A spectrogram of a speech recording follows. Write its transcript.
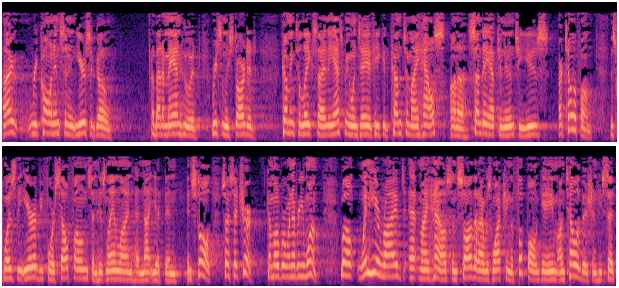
I recall an incident years ago about a man who had recently started coming to Lakeside and he asked me one day if he could come to my house on a Sunday afternoon to use our telephone. This was the era before cell phones and his landline had not yet been installed. So I said, sure, come over whenever you want. Well, when he arrived at my house and saw that I was watching a football game on television, he said,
